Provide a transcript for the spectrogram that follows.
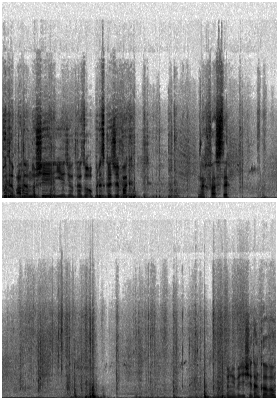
Potem Adrian dosieje i jedzie od razu opryskać rzepak na chwasty. Pewnie będzie się tankował.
